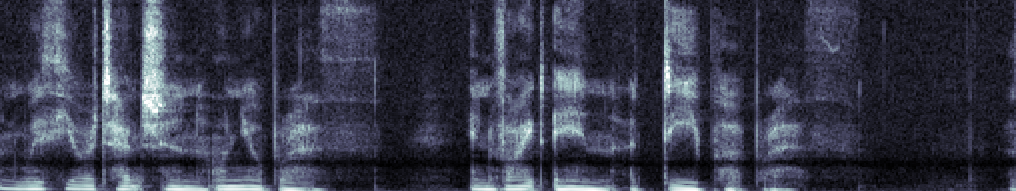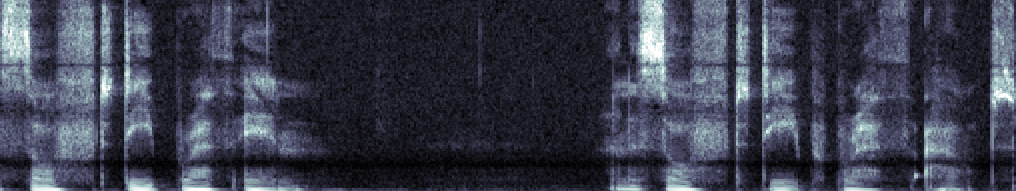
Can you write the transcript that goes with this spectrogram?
And with your attention on your breath, invite in a deeper breath, a soft, deep breath in, and a soft, deep breath out.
